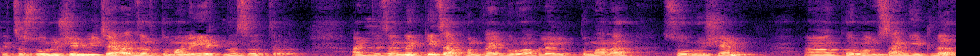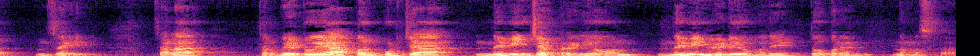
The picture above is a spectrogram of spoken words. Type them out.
त्याचं सोल्युशन विचारा जर तुम्हाला येत नसेल तर. आणि त्याचं नक्कीच आपण काय करू आपल्याला तुम्हाला सोल्युशन करून सांगितलं जाईल. चला तर भेटूया आपण पुढच्या नवीन चॅप्टर घेऊन नवीन व्हिडिओमध्ये तोपर्यंत नमस्कार.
